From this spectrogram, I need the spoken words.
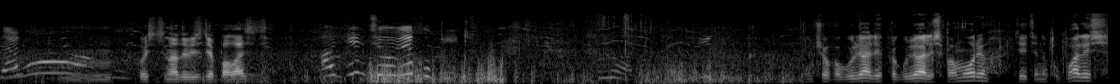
М, Косте надо везде полазить. Один человек убит. Ну что, погуляли, прогулялись по морю. Дети накупались.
